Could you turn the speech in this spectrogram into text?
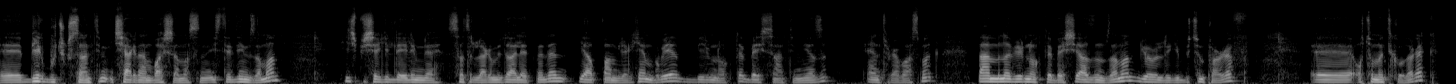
e, bir buçuk santim içeriden başlamasını istediğim zaman hiçbir şekilde elimle satırlara müdahale etmeden yapmam gereken buraya 1.5 santim yazıp enter'a basmak. Ben buna 1.5 yazdığım zaman görüldüğü gibi bütün paragraf e, otomatik olarak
